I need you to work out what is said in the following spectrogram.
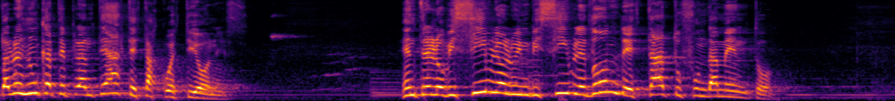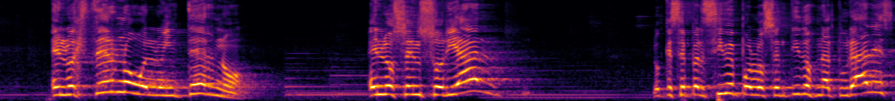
Tal vez nunca te planteaste estas cuestiones. Entre lo visible o lo invisible, ¿dónde está tu fundamento? ¿En lo externo o en lo interno? ¿En lo sensorial? ¿Lo que se percibe por los sentidos naturales?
